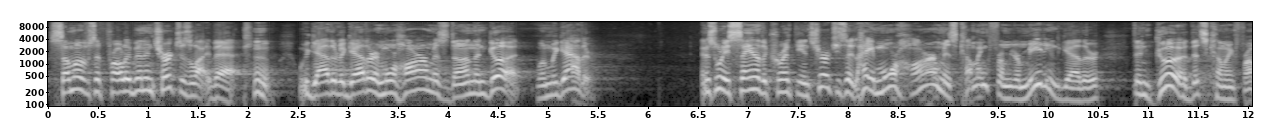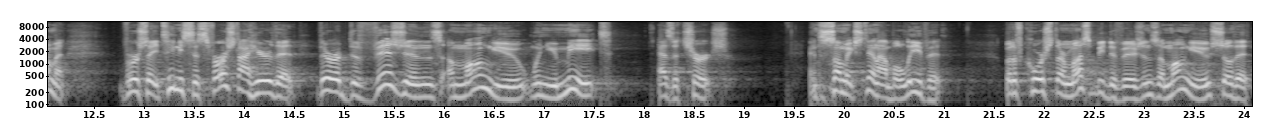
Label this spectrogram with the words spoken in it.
Some of us have probably been in churches like that. we gather together, and more harm is done than good when we gather. And that's what he's saying to the Corinthian church. He said, Hey, more harm is coming from your meeting together than good that's coming from it. Verse 18, he says, First, I hear that there are divisions among you when you meet as a church. And to some extent, I believe it. But of course, there must be divisions among you so that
